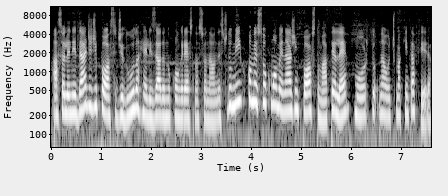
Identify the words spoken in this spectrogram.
A solenidade de posse de Lula, realizada no Congresso Nacional neste domingo, começou com uma homenagem póstuma a Pelé, morto na última quinta-feira.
